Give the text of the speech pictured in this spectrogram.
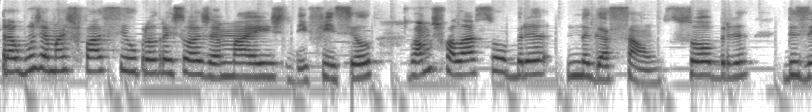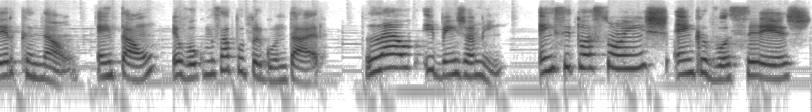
para alguns é mais fácil, para outras pessoas é mais difícil. Vamos falar sobre negação, sobre dizer que não. Então, eu vou começar por perguntar, Léo e Benjamin, em situações em que vocês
